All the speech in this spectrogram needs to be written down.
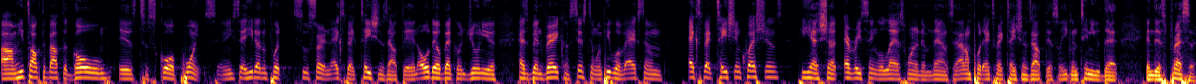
Um, he talked about the goal is to score points, and he said he doesn't put certain expectations out there. And Odell Beckham Jr. has been very consistent when people have asked him expectation questions. He has shut every single last one of them down. Said I don't put expectations out there, so he continued that in this presser.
